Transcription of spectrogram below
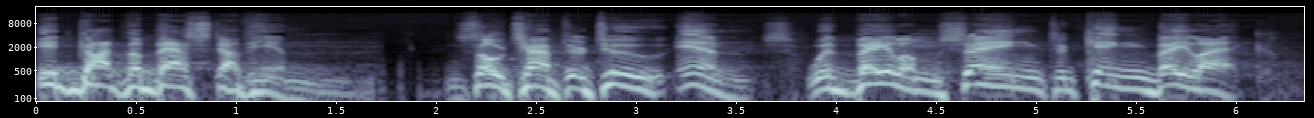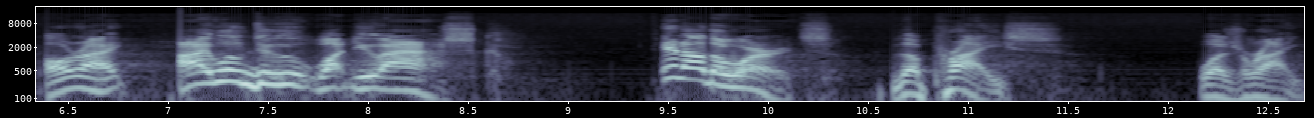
it got the best of him. So chapter 2 ends with Balaam saying to King Balak, All right, I will do what you ask. In other words, the price was right.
